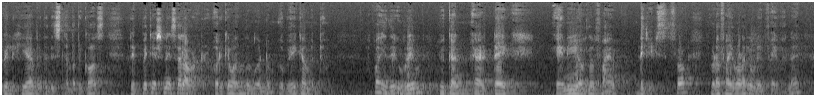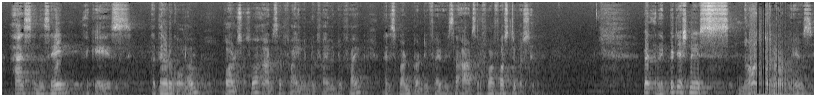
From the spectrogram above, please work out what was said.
fill here with this number because repetition is allowed ഒരിക്കൽ വന്ന് വീണ്ടും ഉപയോഗിക്കാൻ പറ്റും. അപ്പോൾ ഇത് ഇവിടെയും you can take any of the five digits so ഇവിടെ ഫൈവ് ആണെങ്കിൽ ഇവിടെ ഫൈവ് തന്നെ. As in the same case third column also. So answer 5 into 5 into 5 that is 125 is the answer for first question. When repetition is not allowed means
